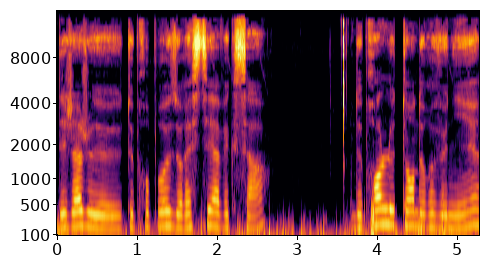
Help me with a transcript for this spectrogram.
Déjà, je te propose de rester avec ça, de prendre le temps de revenir,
